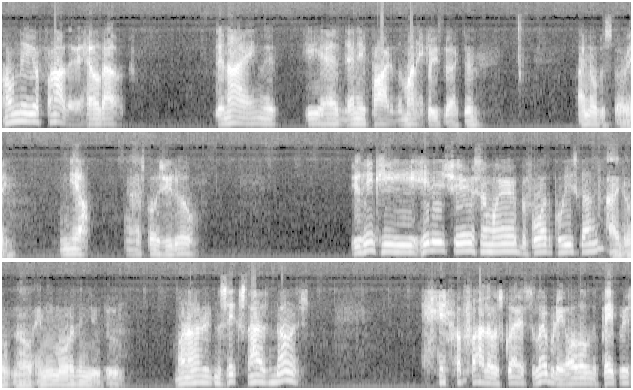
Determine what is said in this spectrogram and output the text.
Only your father held out, denying that he had any part of the money. Please, Doctor. I know the story. Yeah, I suppose you do. Do you think he hid his share somewhere before the police got him? I don't know any more than you do. $106,000. Your father was quite a celebrity all over the papers,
